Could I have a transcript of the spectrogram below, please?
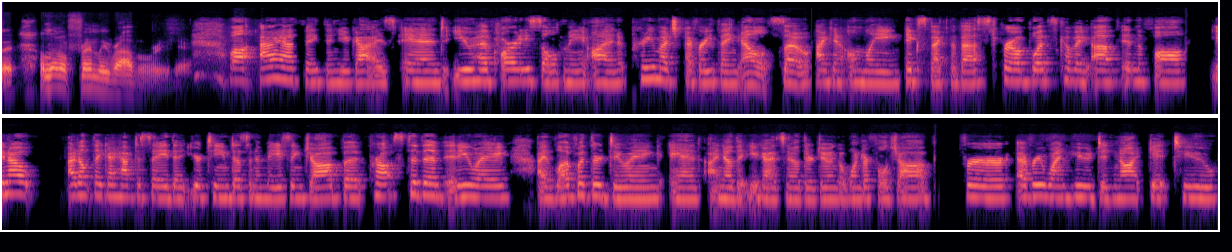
a, a little friendly rivalry there. Well, I have faith in you guys, and you have already sold me on pretty much everything else. So I can only expect the best from what's coming up in the fall. You know, I don't think I have to say that your team does an amazing job, but props to them anyway. I love what they're doing, and I know that you guys know they're doing a wonderful job. For everyone who did not get to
